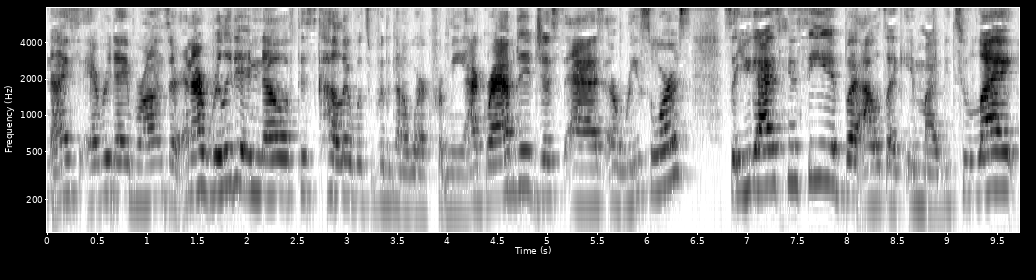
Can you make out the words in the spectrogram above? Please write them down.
Nice everyday bronzer. And I really didn't know if this color was really gonna work for me. I grabbed it just as a resource so you guys can see it but I was like it might be too light.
